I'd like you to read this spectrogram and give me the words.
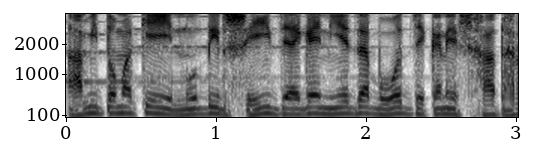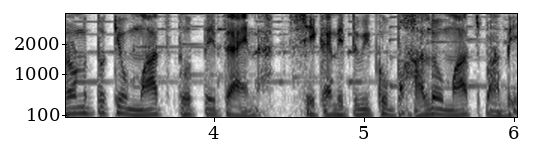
আমি তোমাকে নদীর সেই জায়গায় নিয়ে যাব, যেখানে সাধারণত কেউ মাছ ধরতে চায় না। সেখানে তুমি খুব ভালো মাছ পাবে।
